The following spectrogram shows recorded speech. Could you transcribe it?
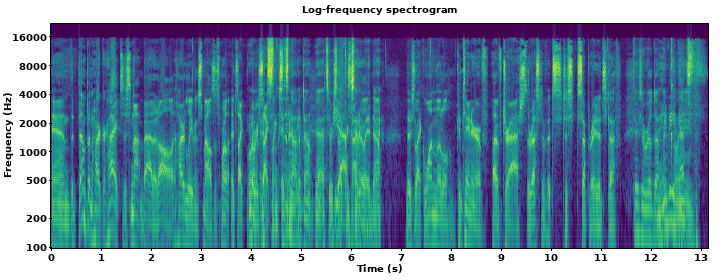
And the dump in Harker Heights is not bad at all. It hardly even smells. It's more, it's like Well, a recycling it's, center. It's not a dump. Yeah, it's a recycling yeah, it's center. not really a dump. Yeah. There's like one little container of, of trash. The rest of it's just separated stuff. There's a real dump maybe that's the,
